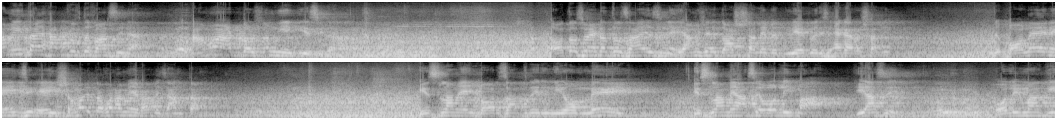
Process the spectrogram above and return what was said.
আমি তাই হাত তুলতে পারছি না। আমার আট দশজন নিয়ে গিয়েছিলাম। অথচ এটা তো জায়েজ নেই। আমি সেই দশ সালে বিয়ে করেছি, এগারো সালে। বলেন এই যে এই সময় তখন আমি এভাবে জানতাম। ইসলামে এই বরযাত্রীর নিয়ম নেই। ইসলামে আছে অলিমা। কি আছে? অলিমা কি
